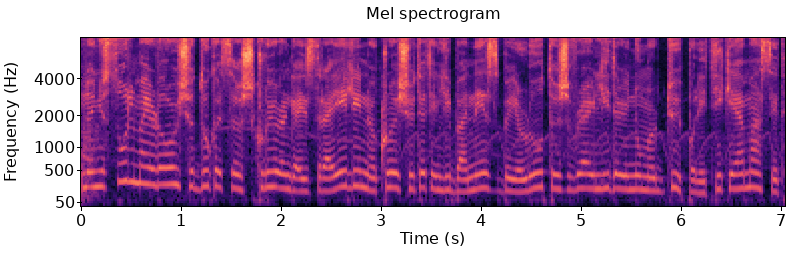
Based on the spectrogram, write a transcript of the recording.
Në një sulm ajror që duket se është kryer nga Izraeli në kryeqytetin libanez Bejrut është vrarë lideri numër dy politik i Hamasit,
